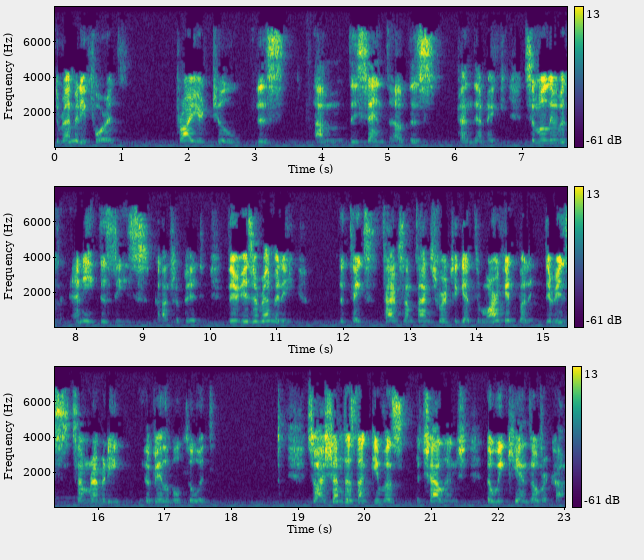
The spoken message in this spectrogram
the remedy for it prior to this um, descent of this pandemic. Similarly, with any disease, God forbid, there is a remedy. It takes time sometimes for it to get to market, but there is some remedy available to it. So Hashem does not give us a challenge that we can't overcome.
